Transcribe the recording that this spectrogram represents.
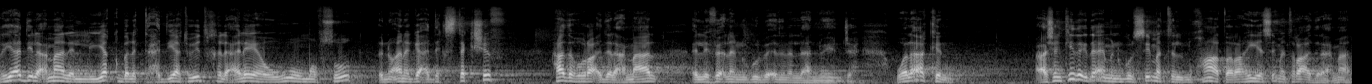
ريادي الأعمال اللي يقبل التحديات ويدخل عليها وهو مبسوط إنه أنا قاعد أستكشف هذا هو رائد الأعمال اللي فعلا نقول بإذن الله إنه ينجح. ولكن عشان كذا دائما نقول سمة المخاطرة هي سمة رائد الأعمال.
